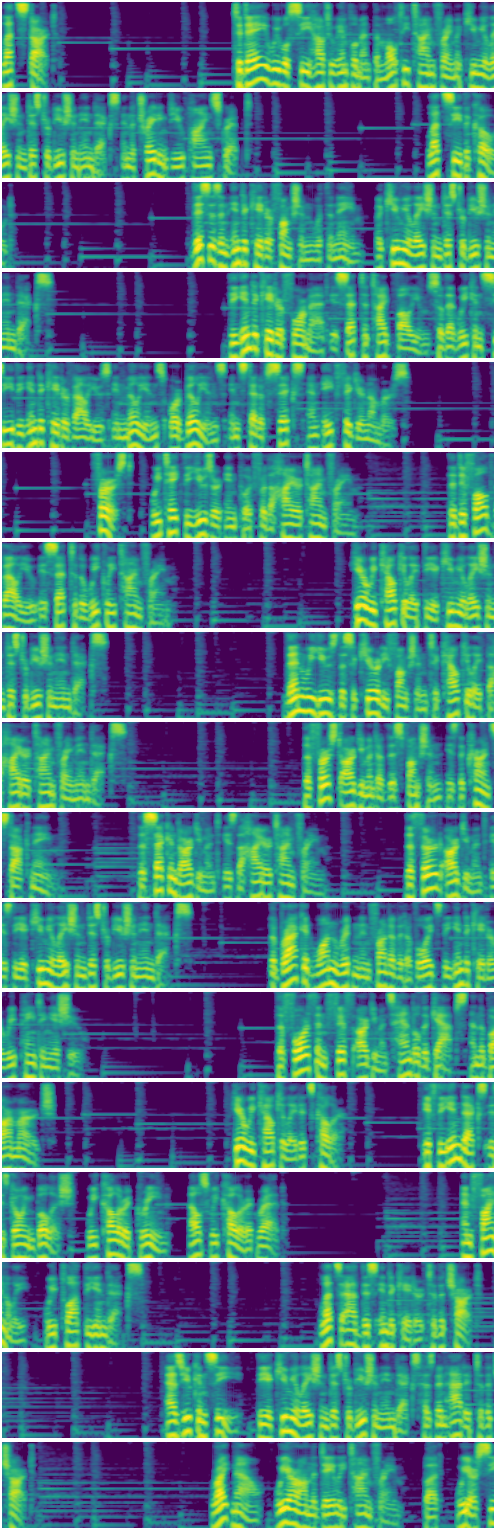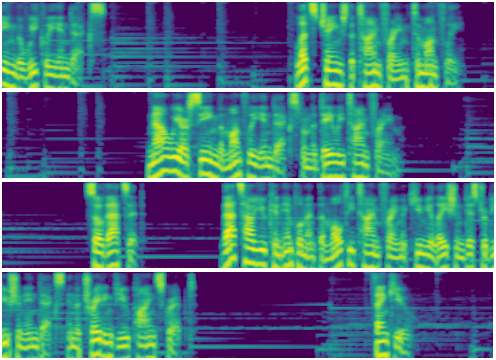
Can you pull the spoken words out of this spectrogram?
Let's start. Today we will see how to implement the multi-timeframe accumulation distribution index in the TradingView Pine script. Let's see the code. This is an indicator function with the name, accumulation distribution index. The indicator format is set to type volume so that we can see the indicator values in millions or billions instead of 6 and 8 figure numbers. First, we take the user input for the higher time frame. The default value is set to the weekly time frame. Here we calculate the accumulation distribution index. Then we use the security function to calculate the higher time frame index. The first argument of this function is the current stock name. The second argument is the higher time frame. The third argument is the accumulation distribution index. The bracket 1 written in front of it avoids the indicator repainting issue. The fourth and fifth arguments handle the gaps and the bar merge. Here we calculate its color. If the index is going bullish, we color it green, else we color it red. And finally, we plot the index. Let's add this indicator to the chart. As you can see, the accumulation distribution index has been added to the chart. Right now, we are on the daily time frame, but we are seeing the weekly index. Let's change the time frame to monthly. Now we are seeing the monthly index from the daily time frame. So that's it. That's how you can implement the multi-time frame accumulation distribution index in the TradingView Pine script. Thank you.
